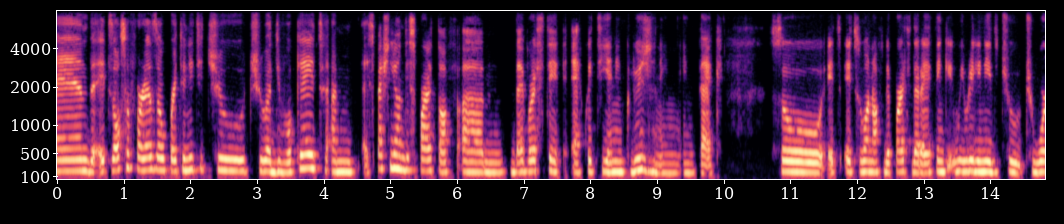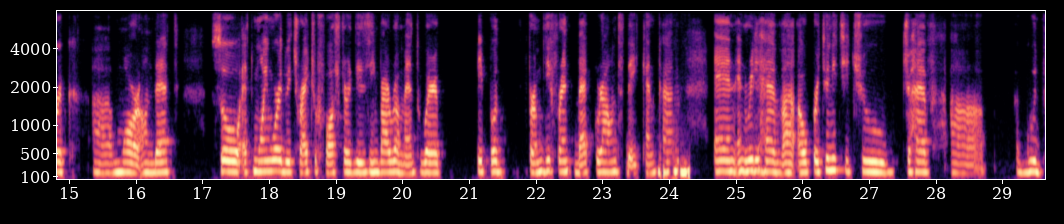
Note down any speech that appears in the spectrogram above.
And it's also for us an opportunity to to advocate, um, especially on this part of um, diversity, equity, and inclusion in, in tech. So it's it's one of the parts that I think we really need to to work uh, more on that. So at Moinworld, we try to foster this environment where people from different backgrounds they can come and and really have an opportunity to to have uh, a good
